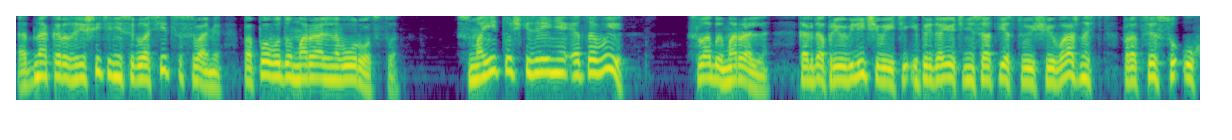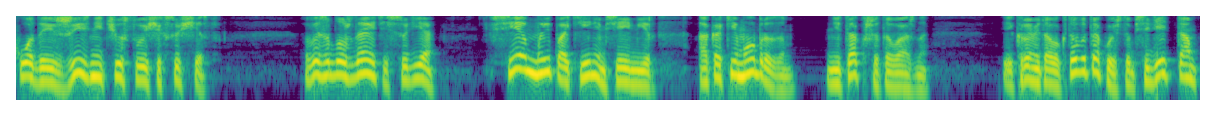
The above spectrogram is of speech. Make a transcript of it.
однако разрешите не согласиться с вами по поводу морального уродства. С моей точки зрения, это вы слабы морально, когда преувеличиваете и придаете несоответствующую важность процессу ухода из жизни чувствующих существ. Вы заблуждаетесь, судья. Все мы покинем сей мир — а каким образом? Не так уж это важно. И кроме того, кто вы такой, чтобы сидеть там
